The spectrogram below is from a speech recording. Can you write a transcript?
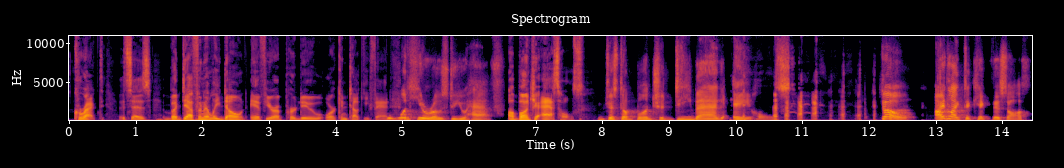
Correct. It says, but definitely don't if you're a Purdue or Kentucky fan. What heroes do you have? A bunch of assholes. Just a bunch of D bag a-holes. so I'd like to kick this off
